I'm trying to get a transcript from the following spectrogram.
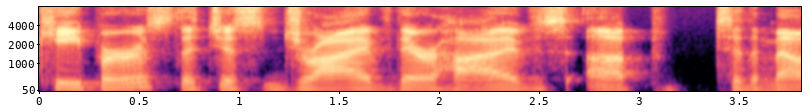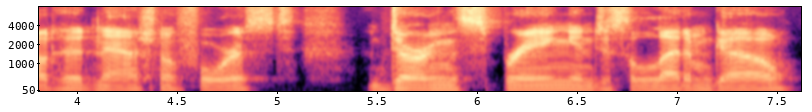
keepers that just drive their hives up to the Mount Hood National Forest during the spring and just let them go?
